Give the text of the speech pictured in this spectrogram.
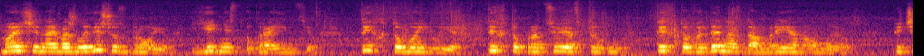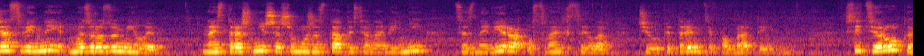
маючи найважливішу зброю єдність українців, тих, хто воює, тих, хто працює в тилу, тих, хто веде нас до омріяного миру. Під час війни ми зрозуміли, найстрашніше, що може статися на війні, це зневіра у своїх силах чи у підтримці побратимів. Всі ці роки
